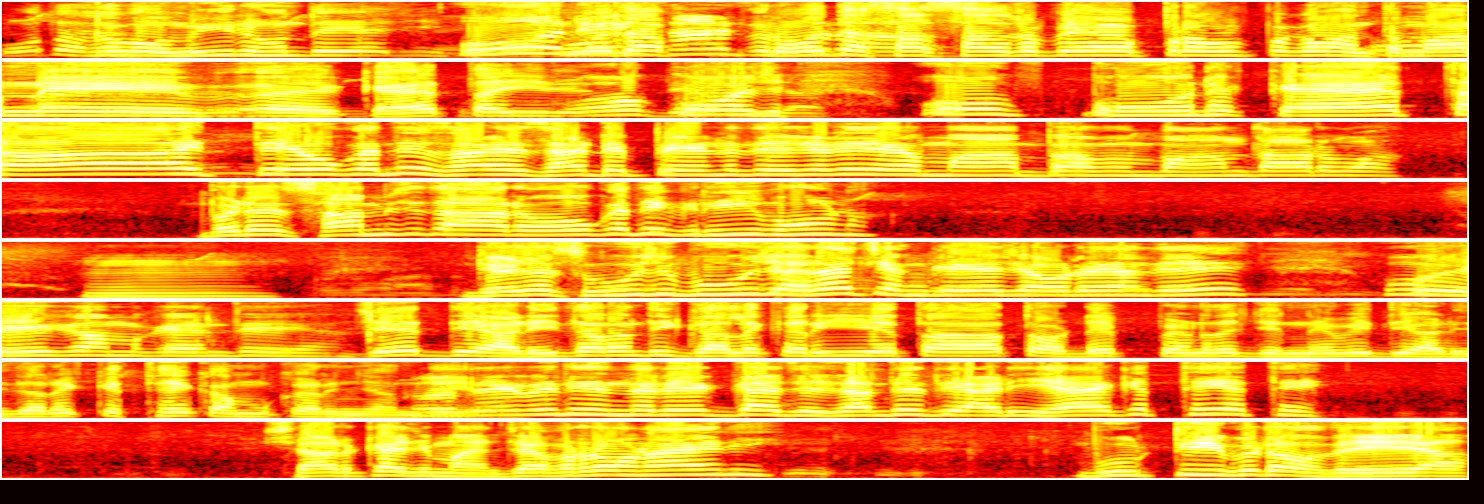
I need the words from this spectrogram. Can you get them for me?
ਉਹ ਤਾਂ ਸਗੋਂ ਅਮੀਰ ਹੁੰਦੇ ਆ ਜੀ। ਉਹ ਨਹੀਂ ਸਾਡੇ ਰੋਜ਼ ਦਾ 7-7 ਰੁਪਏ ਭਗਵੰਤ ਮਾਨ ਨੇ ਅਹ, ਕਹਿ ਦਿੱਤਾ ਜੀ ਉਹ ਕੁਝ ਉਹ ਉਹਨੇ ਕਹਿਤਾ ਇੱਥੇ ਉਹ ਕਹਿੰਦੇ ਸਾਰੇ ਸਾਡੇ ਪਿੰਡ ਦੇ ਜਿਹੜੇ ਇਮਾਂ- ਬ- ਇਮਾਨਦਾਰ ਵਾ। ਬੜੇ ਸਮਝਦਾਰ ਆ, ਉਹ ਕਹਿੰਦੇ ਗਰੀਬ ਹੋਣ। ਹੂੰ। ਜਿਹੜੇ ਸੂਝ-ਬੂਝ ਆ ਨਾ ਚੰਗੇ ਜੋੜਿਆਂ ਦੇ ਉਹ ਇਹ ਕੰਮ ਕਹਿੰਦੇ ਆ। ਜੇ ਦਿਹਾੜੀਦਾਰਾਂ ਦੀ ਗੱਲ ਕਰੀਏ ਤਾਂ ਤੁਹਾਡੇ ਪਿੰਡ ਦੇ ਜਿੰਨੇ ਵੀ ਦਿਹਾੜੀਦਾਰ ਨੇ ਕਿੱਥੇ ਕੰਮ ਕਰਨ ਜਾਂਦੇ ਉਹਦੇ ਆ ਵੀ ਨਹੀਂ ਨਰੇਗਾ 'ਚ ਜਾਂਦੇ ਦਿਹਾੜੀ ਹੈ ਕਿੱਥੇ ਇੱਥੇ? ਸੜਕਾਂ 'ਚ ਮਾਂਜਾ ਫਰਾਉਣਾ ਹੈ ਨਹੀਂ ਬੂਟੀ ਵਢਾਉਂਦੇ ਆ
